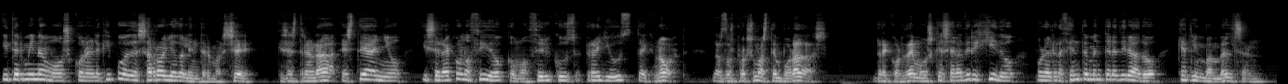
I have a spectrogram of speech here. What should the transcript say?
Y terminamos con el equipo de desarrollo del Intermarché, que se estrenará este año y será conocido como Circus Reuse Tech Nord, las dos próximas temporadas. Recordemos que será dirigido por el recientemente retirado Kevin Van Belsen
